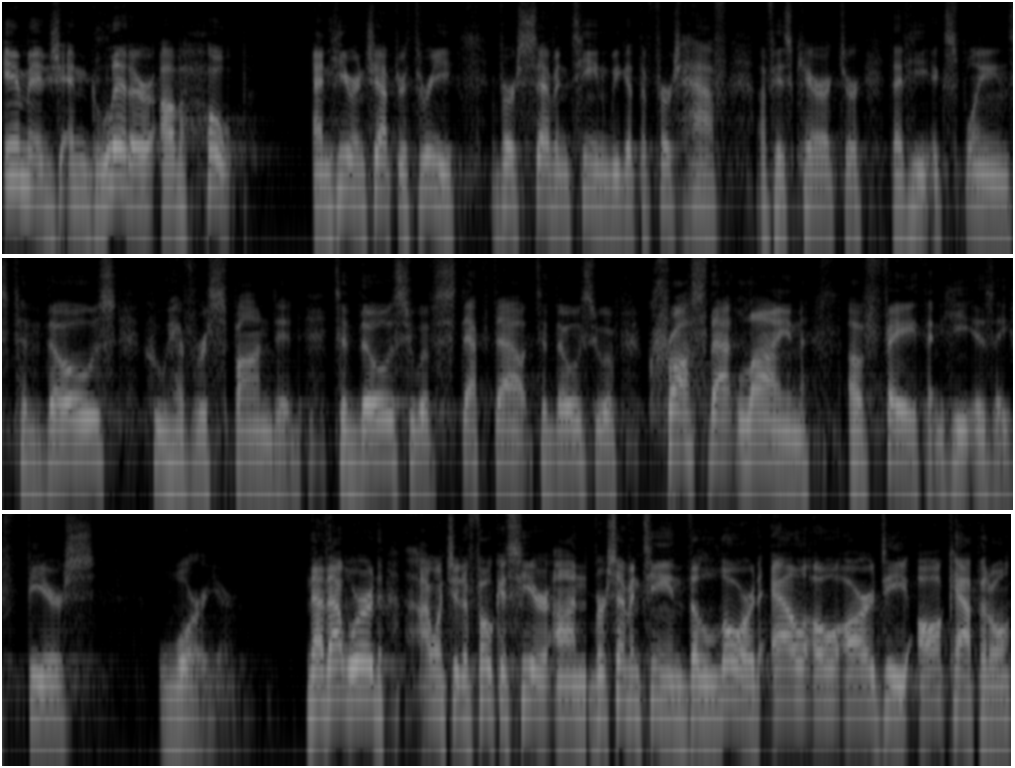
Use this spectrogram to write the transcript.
image and glitter of hope. And here in chapter 3, verse 17, we get the first half of his character that he explains to those who have responded, to those who have stepped out, to those who have crossed that line of faith. And he is a fierce warrior. Now, that word, I want you to focus here on verse 17, the Lord, L O R D, all capital.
